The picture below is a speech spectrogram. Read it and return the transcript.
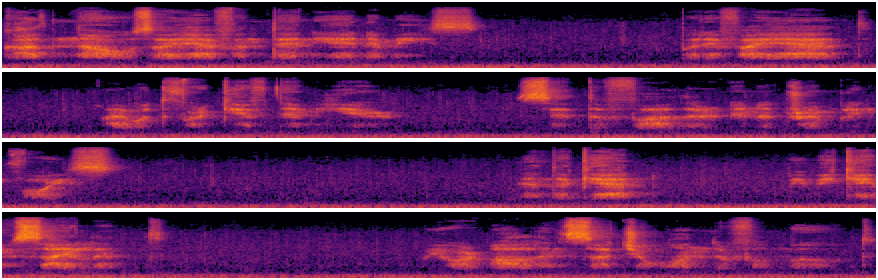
God knows I haven't any enemies, but if I had, I would forgive them here, said the father in a trembling voice. And again we became silent. We were all in such a wonderful mood,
